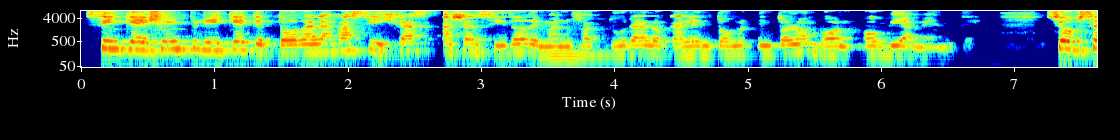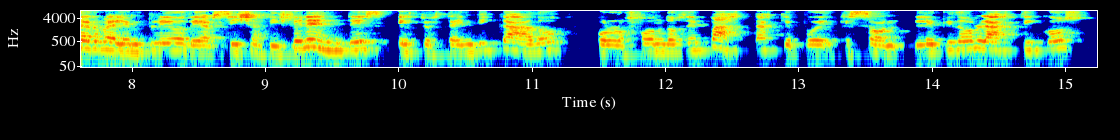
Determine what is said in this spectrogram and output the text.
sin que ello implique que todas las vasijas hayan sido de manufactura local en, Tolombón, obviamente. Se observa el empleo de arcillas diferentes, esto está indicado por los fondos de pastas, que, son lepidoblásticos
